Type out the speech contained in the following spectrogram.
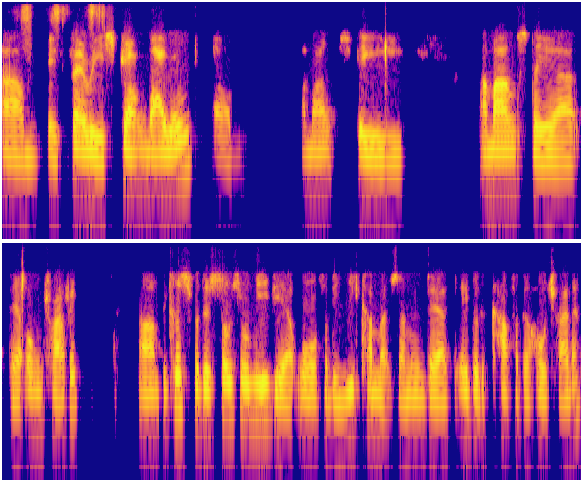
um, a very strong viral um, amongst the amongst the uh, their own traffic. Um, because for the social media or for the e-commerce, I mean, they are able to cover the whole China,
